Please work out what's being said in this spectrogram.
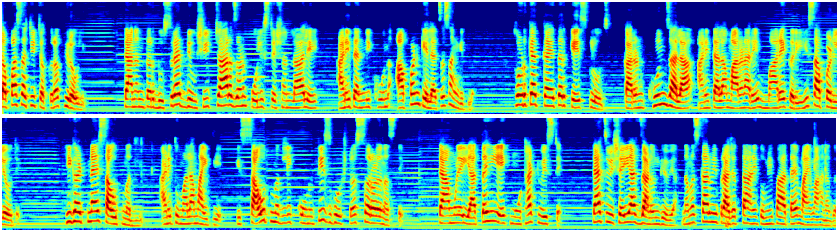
तपासाची चक्र फिरवली. त्यानंतर दुसऱ्याच दिवशी चार जण पोलीस स्टेशनला आले आणि त्यांनी खून आपण केल्याचं सांगितलं. थोडक्यात काय तर केस क्लोज. कारण खून झाला आणि त्याला मारणारे मारेकरीही सापडले होते. ही घटना आहे साऊथमधली आणि तुम्हाला माहितीये की साऊथ मधली कोणतीच गोष्ट सरळ नसते. त्यामुळे यातही एक मोठा ट्विस्ट आहे. त्याच विषयी आज जाणून घेऊया. नमस्कार मी प्राजक्ता आणि तुम्ही पाहताय माय महानगर.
